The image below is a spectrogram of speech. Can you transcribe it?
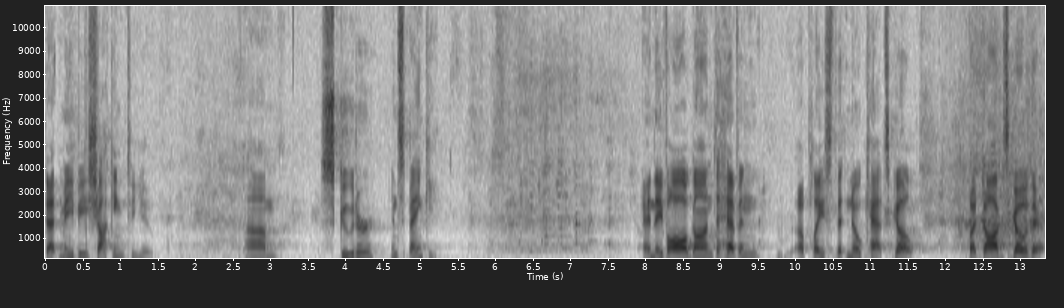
That may be shocking to you. Um, Scooter and Spanky. And they've all gone to heaven, a place that no cats go, but dogs go there.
